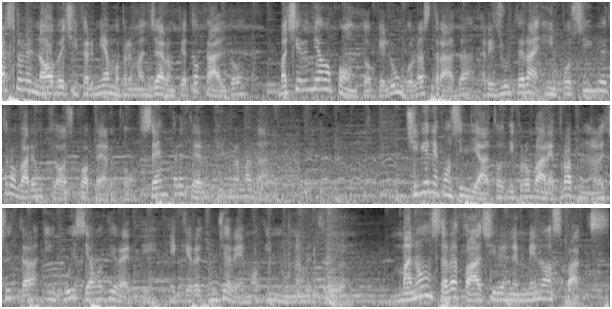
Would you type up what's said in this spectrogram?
Verso le 9 ci fermiamo per mangiare un piatto caldo, ma ci rendiamo conto che lungo la strada risulterà impossibile trovare un chiosco aperto, sempre per il Ramadan. Ci viene consigliato di provare proprio nella città in cui siamo diretti e che raggiungeremo in una mezz'ora. Ma non sarà facile nemmeno a Sfax.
